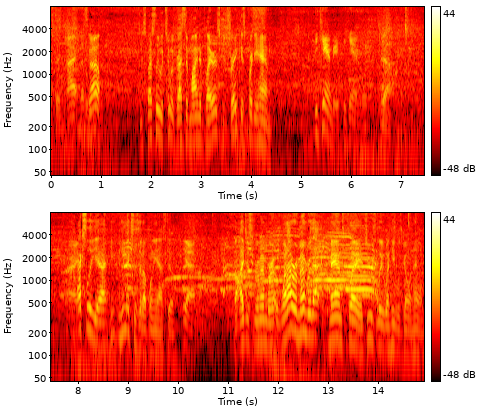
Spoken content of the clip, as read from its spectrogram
interesting. All right, let's go. Especially with two aggressive-minded players, Drake is pretty ham. He can be. He can be. Yeah. All right. Actually, yeah, he, he mixes it up when he has to. yeah. But I just remember, when I remember that man's play, it's usually when he was going ham.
